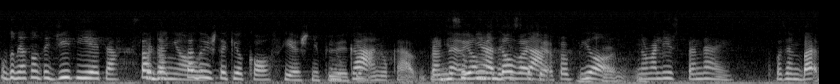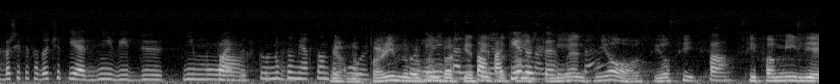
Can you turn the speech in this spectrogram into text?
nuk do mjaftonte gjithë jeta për ta njohur. Sa do ishte kjo kohë, thjesht një pyetje. Nuk ka, nuk ka. Prandaj jo mendova që po. Jo, normalisht prandaj. Po them bashkëjetesa sado që të jetë, një vit, dy, një muaj dhe kështu, nuk do mjaftonte kurrë. Jo, në parim domethënë bashkëjetesa ka një moment njohës, jo si familje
